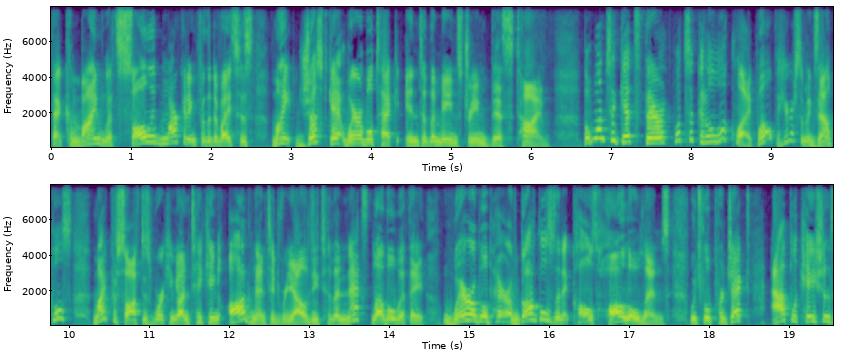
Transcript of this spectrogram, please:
that combined with solid marketing for the devices might just get wearable tech into the mainstream this time. But once it gets there, what's it gonna look like? Well, here are some examples. Microsoft is working on taking augmented reality to the next level with a wearable pair of goggles that it calls HoloLens, which will project applications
